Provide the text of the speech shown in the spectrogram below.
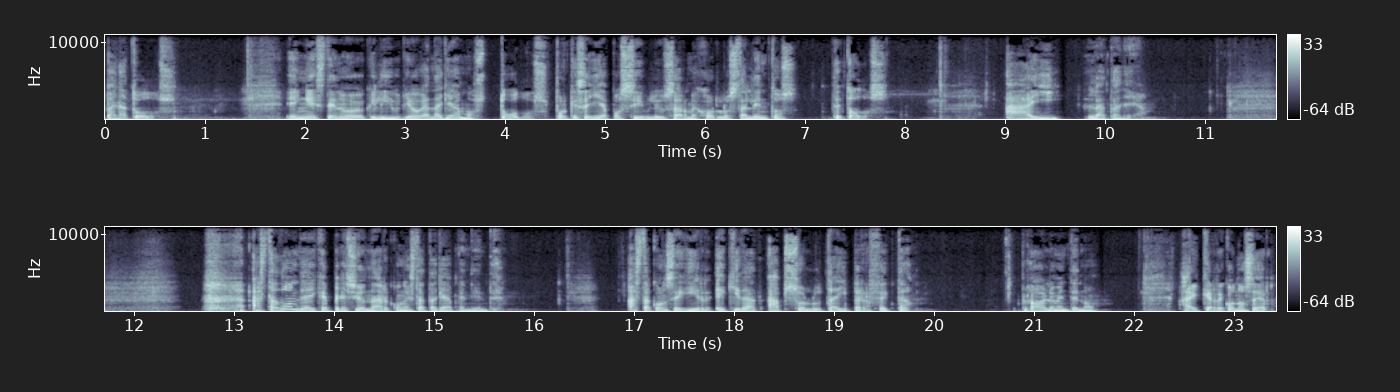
para todos. En este nuevo equilibrio ganaríamos todos porque sería posible usar mejor los talentos de todos. Ahí la tarea. ¿Hasta dónde hay que presionar con esta tarea pendiente? ¿Hasta conseguir equidad absoluta y perfecta? Probablemente no. Hay que reconocer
